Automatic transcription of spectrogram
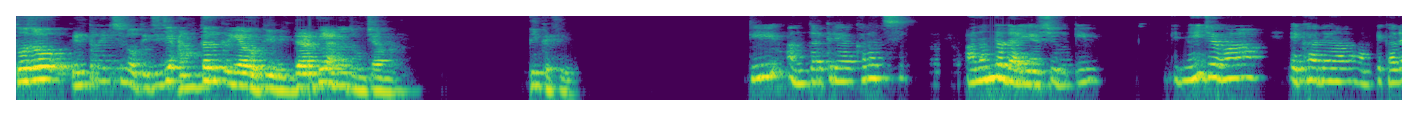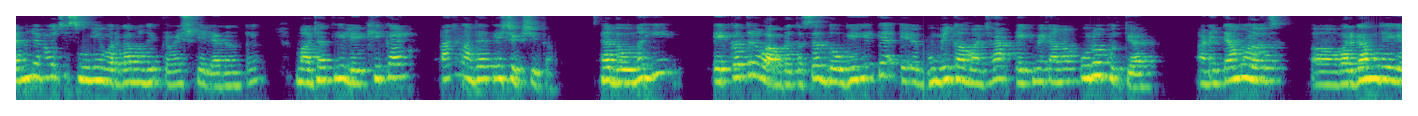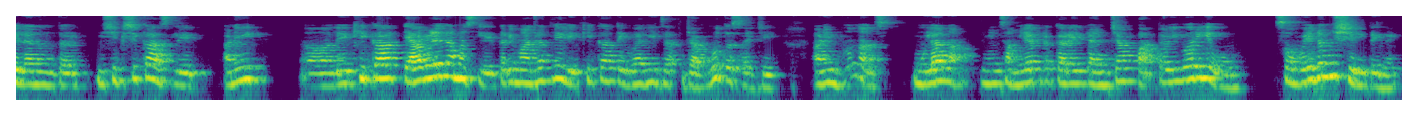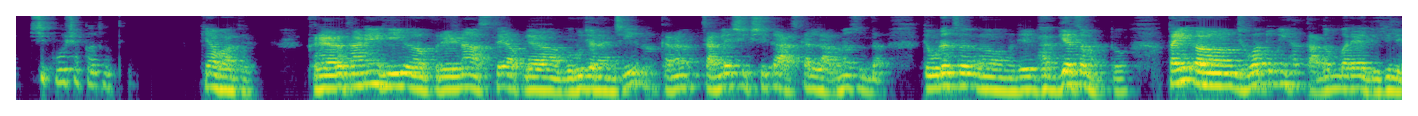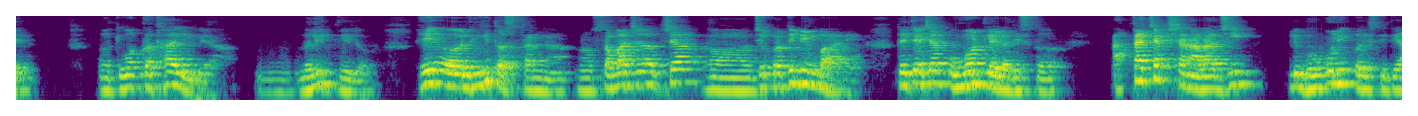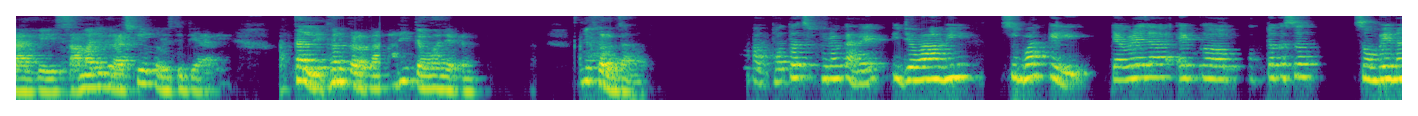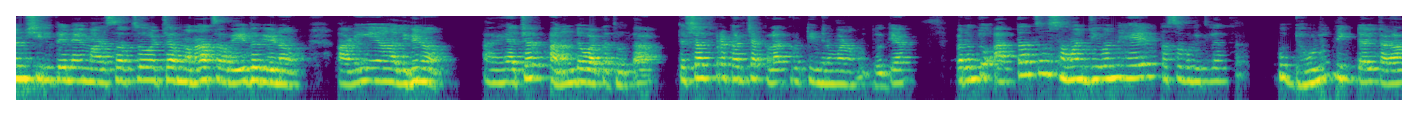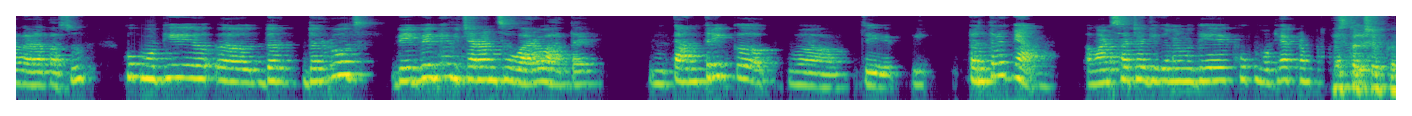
तो जो इंटरॅक्शन होती जी जी आंतरक्रिया होती विद्यार्थी आणि तुमच्यामध्ये. ती कशी ती अंतरक्रिया खरंच आनंददायी अशी होती. की मी जेव्हा एखाद्या एखाद्या म्हणजे रोजच मी वर्गामध्ये प्रवेश केल्यानंतर माझ्यातली लेखिका आणि माझ्यातली शिक्षिका ह्या दोनही एकत्र वावरत असत. दोघीही त्या भूमिका माझ्या एकमेकांना पूरक होत्या. आणि त्यामुळंच वर्गामध्ये गेल्यानंतर मी शिक्षिका असली आणि लेखिका त्यावेळेला नसली तरी माझ्यातली लेखिका तेव्हाही जागृत असायची. आणि म्हणूनच मुलांना मी चांगल्या प्रकारे त्यांच्या पातळीवर येऊन संवेदनशीलतेने शिकवू शकत होते. क्या बात आहे खऱ्या अर्थाने ही प्रेरणा असते आपल्या गुरुजनांची कारण चांगल्या शिक्षिका आजकाल लागणं सुद्धा तेवढंच म्हणजे भाग्याचं म्हणतो. ताई जेव्हा तुम्ही ह्या कादंबऱ्या लिहिल्या किंवा कथा लिहिल्या ललित लिहिलं हे लिहित असताना समाजाच्या जे प्रतिबिंब आहे ते त्याच्यात उमटलेलं दिसतं. आत्ताच्या क्षणाला जी आपली भौगोलिक परिस्थिती आहे सामाजिक राजकीय परिस्थिती आहे आता लेखन करताना आणि तेव्हा लेखन आणि फरक जाणवतो. अर्थातच फरक आहे की जेव्हा आम्ही सुरुवात केली त्यावेळेला एक फक्त कसं संवेदनशीलतेने माणसाचं मनाचा वेध घेणं आणि लिहिणं ह्याच्यात आनंद वाटत होता तशाच प्रकारच्या कलाकृती निर्माण होत होत्या. परंतु आताचं समाज जीवन हे असं बघितलं तर खूप ढवळून निघतंय तळागाळापासून. खूप मोठी दर दररोज वेगवेगळ्या विचारांचं वारं वाहत आहे तांत्रिक जे तंत्रज्ञान माणसाच्या जीवनामध्ये खूप मोठ्या प्रमाणात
